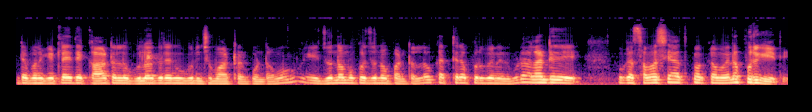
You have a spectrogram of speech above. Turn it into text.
అంటే మనకి ఎట్లయితే కాటన్లో గులాబీ రంగు గురించి మాట్లాడుకుంటామో ఈ జొన్న మొక్కజొన్న పంటల్లో కత్తెర పురుగు అనేది కూడా అలాంటిది ఒక సమస్యాత్మకమైన పురుగు ఇది.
